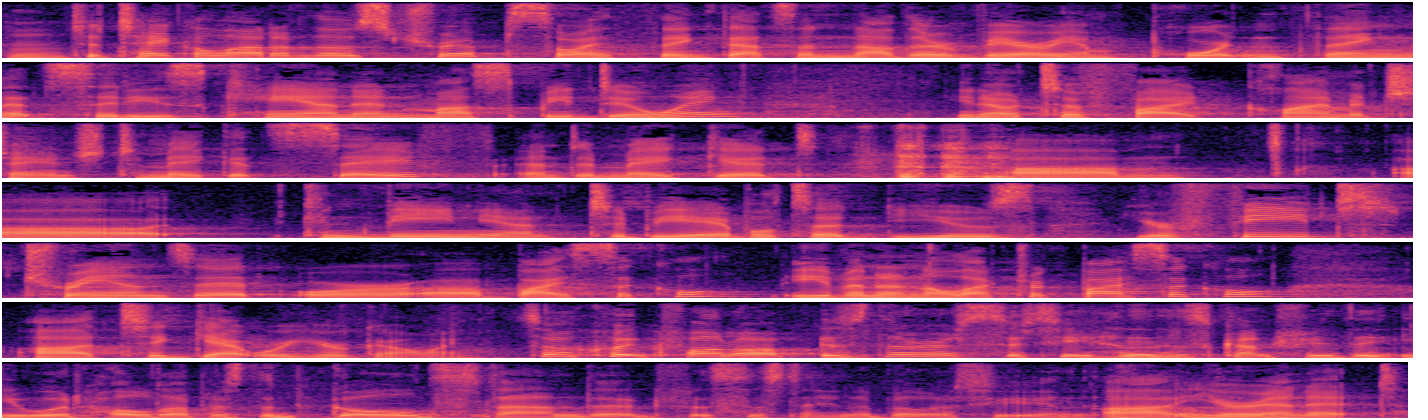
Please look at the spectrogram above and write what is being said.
mm. to take a lot of those trips. So I think that's another very important thing that cities can and must be doing, you know, to fight climate change, to make it safe and to make it. Um, uh, convenient to be able to use your feet, transit, or a bicycle, even an electric bicycle, uh, to get where you're going. So, a quick follow up Is there a city in this country that you would hold up as the gold standard for sustainability? In uh, you're in it.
